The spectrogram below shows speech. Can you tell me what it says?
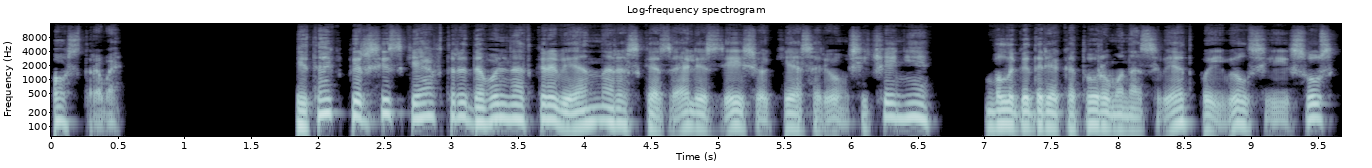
острова. Итак, персидские авторы довольно откровенно рассказали здесь о кесаревом сечении, благодаря которому на свет появился Иисус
